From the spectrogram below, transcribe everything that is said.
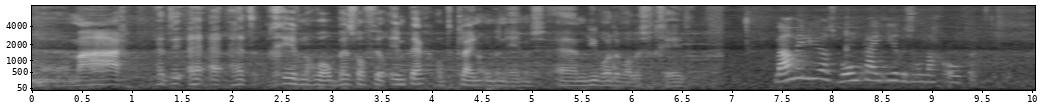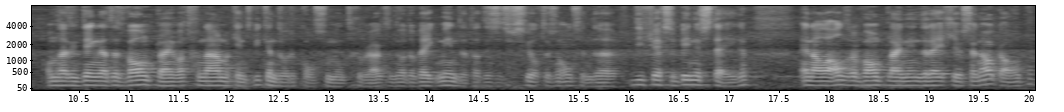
Uh, maar het, het, het, geeft nog wel best wel veel impact op de kleine ondernemers. En die worden wel eens vergeten. Waarom willen jullie als woonplein iedere zondag open? Omdat ik denk dat het woonplein, wat voornamelijk in het weekend door de consument gebruikt en door de week minder, dat is het verschil tussen ons en de diverse binnensteden. En alle andere woonpleinen in de regio zijn ook open.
